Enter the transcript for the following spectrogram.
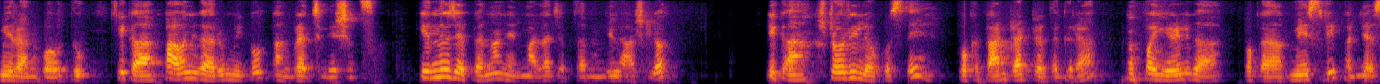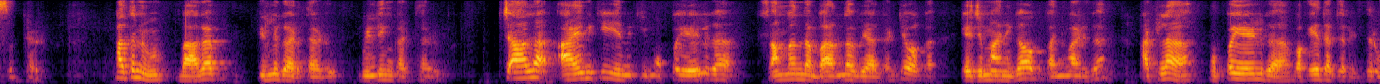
మీరు అనుకోవద్దు. ఇక పవన్ గారు మీకు కంగ్రాచులేషన్స్ ఎందుకు చెప్పానో నేను మళ్ళా చెప్తానండి లాస్ట్లో. ఇక స్టోరీలోకి వస్తే ఒక కాంట్రాక్టర్ దగ్గర ముప్పై ఏళ్ళుగా ఒక మేస్త్రి పనిచేస్తుంటాడు. అతను బాగా ఇల్లు కడతాడు బిల్డింగ్ కడతాడు. చాలా ఆయనకి ఈయనకి ముప్పై ఏళ్ళుగా సంబంధ బాంధవ్యాలు. అంటే ఒక యజమానిగా ఒక పనివాడిగా అట్లా ముప్పై ఏళ్ళుగా ఒకే దగ్గర ఇద్దరు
